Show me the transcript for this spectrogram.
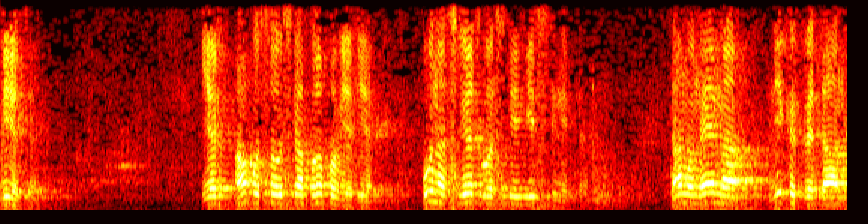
svijeta. Jer apostolska propovjed je puna svjetlosti istinite. Tamo nema nikakve tame,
